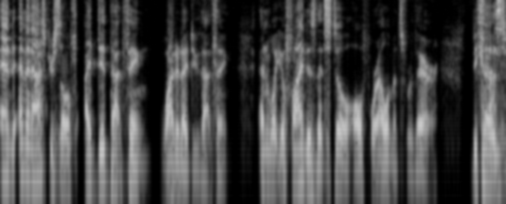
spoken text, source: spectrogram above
and and then ask yourself, I did that thing. Why did I do that thing? And what you'll find is that still all four elements were there, because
